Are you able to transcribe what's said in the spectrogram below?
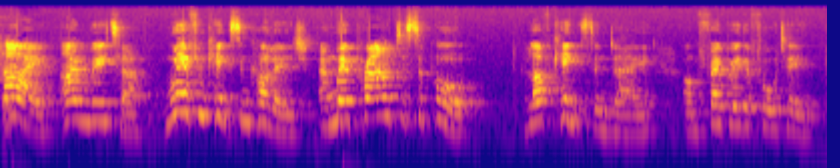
Hi, I'm Rita. We're from Kingston College and we're proud to support Love Kingston Day on February the 14th.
